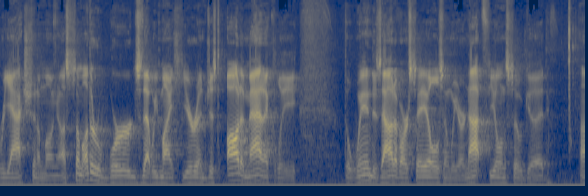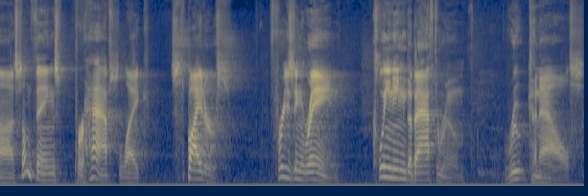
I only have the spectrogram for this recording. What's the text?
reaction among us, some other words that we might hear, and just automatically the wind is out of our sails and we are not feeling so good. Uh, some things, perhaps like spiders freezing rain, cleaning the bathroom, root canals.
